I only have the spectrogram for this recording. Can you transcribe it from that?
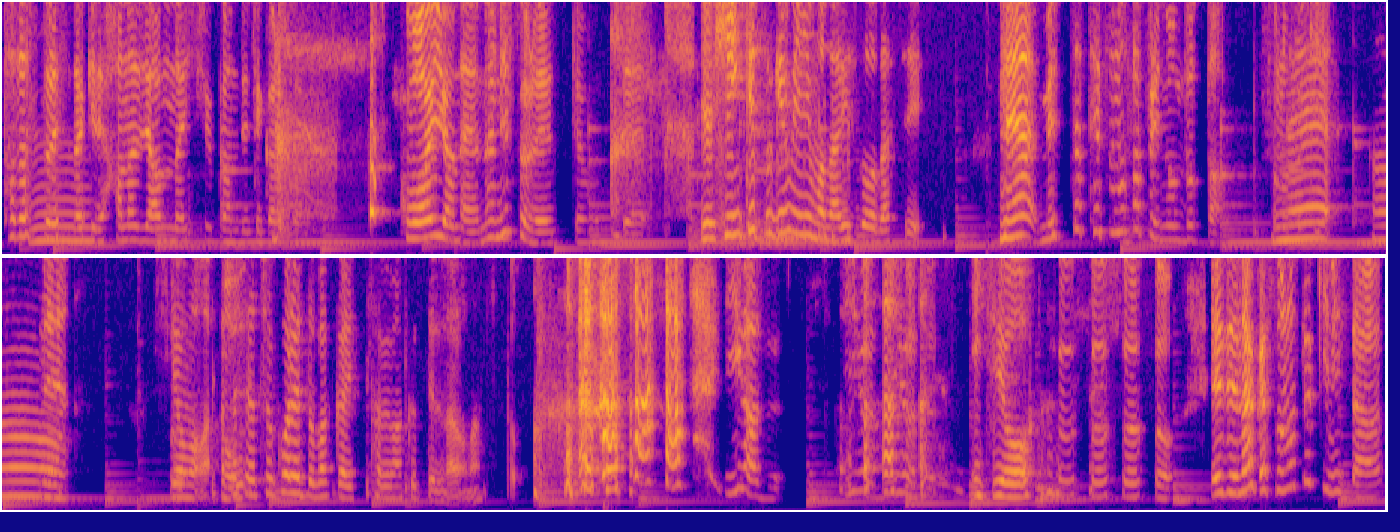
ただストレスだけで鼻血あんな1週間出てからさ。怖いよね。何それって思って。いや貧血気味にもなりそうだし。ねめっちゃ鉄のサプリ飲んどった。その時。ね。うん。ね。いやもう。私はチョコレートばっかり食べまくってるんだろうなきっと いいはず。いいはずいいはず。一応、そうそうそうそう。えでなんかその時にさ、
